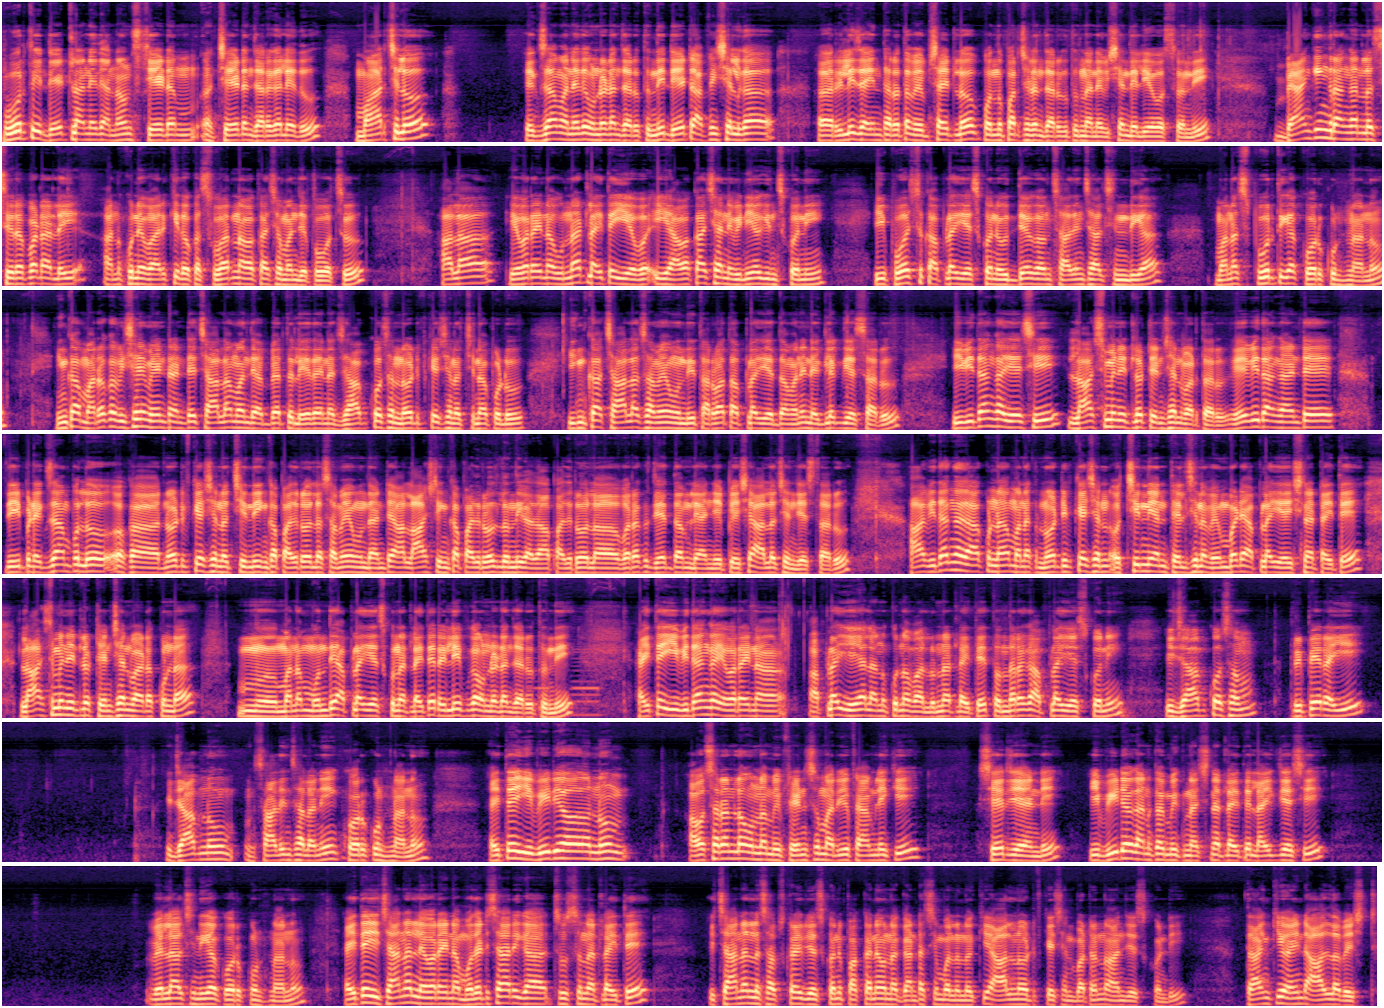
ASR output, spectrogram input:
పూర్తి డేట్లు అనేది అనౌన్స్ చేయడం చేయడం జరగలేదు. మార్చిలో ఎగ్జామ్ అనేది ఉండడం జరుగుతుంది. డేట్ అఫీషియల్గా రిలీజ్ అయిన తర్వాత వెబ్సైట్లో పొందుపరచడం జరుగుతుంది అనే విషయం తెలియవస్తుంది. బ్యాంకింగ్ రంగంలో స్థిరపడాలి అనుకునే వారికి ఇది ఒక సువర్ణ అవకాశం అని చెప్పవచ్చు. అలా ఎవరైనా ఉన్నట్లయితే ఈ ఈ అవకాశాన్ని వినియోగించుకొని ఈ పోస్టుకు అప్లై చేసుకొని ఉద్యోగం సాధించాల్సిందిగా మనస్ఫూర్తిగా కోరుకుంటున్నాను. ఇంకా మరొక విషయం ఏంటంటే చాలామంది అభ్యర్థులు ఏదైనా జాబ్ కోసం నోటిఫికేషన్ వచ్చినప్పుడు ఇంకా చాలా సమయం ఉంది తర్వాత అప్లై చేద్దామని నెగ్లెక్ట్ చేస్తారు. ఈ విధంగా చేసి లాస్ట్ మినిట్లో టెన్షన్ పడతారు. ఏ విధంగా అంటే ఇప్పుడు ఎగ్జాంపుల్ ఒక నోటిఫికేషన్ వచ్చింది ఇంకా పది రోజుల సమయం ఉందంటే ఆ లాస్ట్ ఇంకా పది రోజులు ఉంది కదా ఆ పది రోజుల వరకు చేద్దాంలే అని చెప్పేసి ఆలోచన చేస్తారు. ఆ విధంగా కాకుండా మనకు నోటిఫికేషన్ వచ్చింది అని తెలిసిన వెంబడే అప్లై చేసినట్టయితే లాస్ట్ మినిట్లో టెన్షన్ పడకుండా మనం ముందే అప్లై చేసుకున్నట్లయితే రిలీఫ్గా ఉండడం జరుగుతుంది. అయితే ఈ విధంగా ఎవరైనా అప్లై చేయాలనుకున్న వాళ్ళు ఉన్నట్లయితే తొందరగా అప్లై చేసుకొని ఈ జాబ్ కోసం ప్రిపేర్ అయ్యి ఈ జాబ్ను సాధించాలని కోరుకుంటున్నాను. అయితే ఈ వీడియోను అవసరంలో ఉన్న మీ ఫ్రెండ్స్ మరియు ఫ్యామిలీకి షేర్ చేయండి. ఈ వీడియో కనుక మీకు నచ్చినట్లయితే లైక్ చేసి వెళ్ళాల్సిందిగా కోరుకుంటున్నాను. అయితే ఈ ఛానల్ని ఎవరైనా మొదటిసారిగా చూస్తున్నట్లయితే ఈ ఛానల్ని సబ్స్క్రైబ్ చేసుకొని పక్కనే ఉన్న గంట సింబల్ నొక్కి ఆల్ నోటిఫికేషన్ బటన్ ఆన్ చేసుకోండి. Thank you and all the best.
